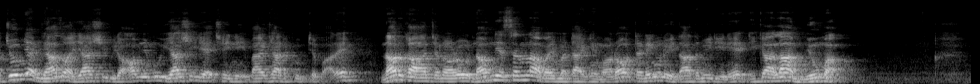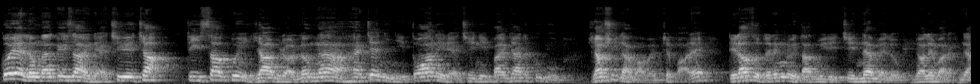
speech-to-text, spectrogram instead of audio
အကျိုးမြတ်များစွာရရှိပြီးတော့အောင်မြင်မှုရရှိတဲ့အခြေအနေအပိုင်းခြားတစ်ခုဖြစ်ပါတယ်။နောက်တစ်ခါကျွန်တော်တို့နောက်နှစ်17လပိုင်းမှာတိုင်ခင်မှာတော့တနင်္ဂနွေသားသမီးတွေနဲ့ဒီကာလမျိုးမှာ ကိုယ့်ရဲ့လုပ်ငန်းကိစ္စတွေနဲ့အခြေအချတိဆောက်ခွင့်ရပြီးတော့လုပ်ငန်းဟာဟန်ချက်ညီညီသွားနေတဲ့အခြေအနေပိုင်းခြားတစ်ခုကိုရောက်ရှိလာမှာပဲဖြစ်ပါတယ်ဒီလောက်ဆိုတနင်္ဂနွေသားသမီးတွေကျေနပ်မယ်လို့ညွှန်လင့်ပါတယ်ခင်ဗျ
